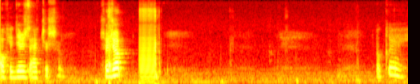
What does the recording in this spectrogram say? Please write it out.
Okay, there's actor so. So jump. Okay.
